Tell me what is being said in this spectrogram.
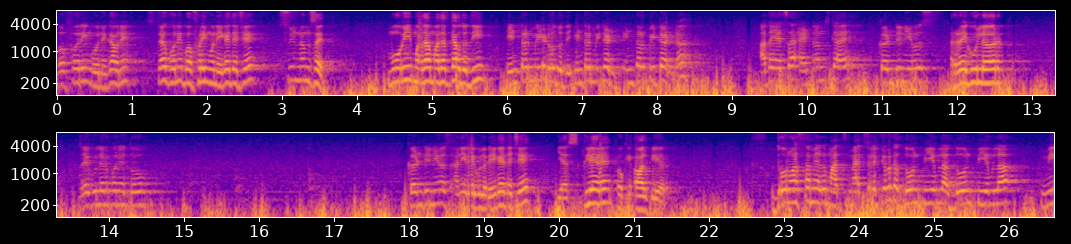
बफरिंग होणे. काय होणे? स्टक होणे बफरिंग होणे. काय त्याचे? सिनम्स आहेत. मूवी मधा मधात काय होत होती? इंटरमिडिएट होत होती. इंटरमिडियंट इंटरमिटंट आता याचा अँटम्स काय कंटिन्युअस रेग्युलर रेग्युलर पण येतो. कंटिन्युअस आणि रेग्युलर हे काय त्याचे? येस क्लिअर आहे? ओके ऑल क्लिअर दोन वाजता मी आता मॅथ्स मॅथ्सचं लेक्चर बघा दोन पी एमला दोन पी एमला मी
